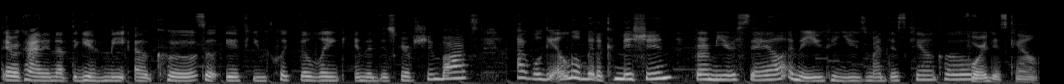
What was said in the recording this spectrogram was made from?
They were kind enough to give me a code, so if you click the link in the description box, I will get a little bit of commission from your sale, and then you can use my discount code for a discount.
